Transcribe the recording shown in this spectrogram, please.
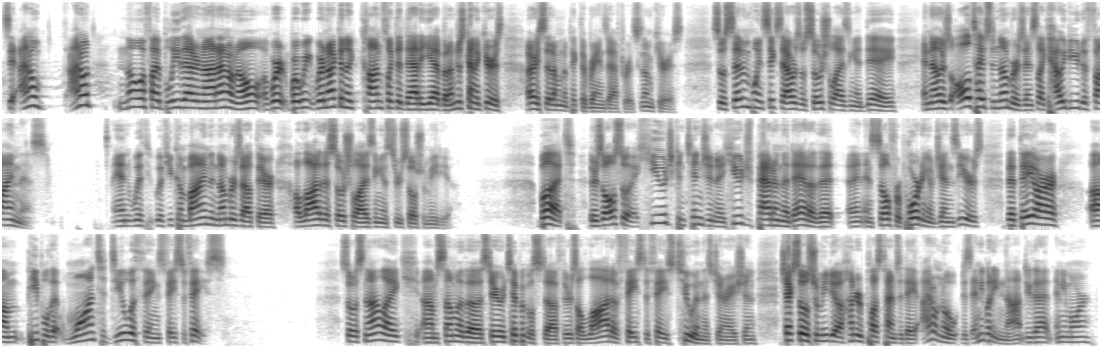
See, I don't, I don't know if I believe that or not. I don't know. We're, we're, we're not going to conflict the data yet, but I'm just kind of curious. I already said I'm going to pick their brains afterwards because I'm curious. So 7.6 hours of socializing a day, and now there's all types of numbers, and it's like, how do you define this? And with, if you combine the numbers out there, a lot of the socializing is through social media. But there's also a huge contingent, a huge pattern in the data that, and, and self-reporting of Gen Zers that they are um, people that want to deal with things face to face. So it's not like um, some of the stereotypical stuff. There's a lot of face to face too in this generation. Check social media 100 plus times a day. I don't know, does anybody not do that anymore?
